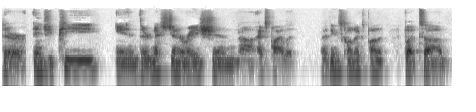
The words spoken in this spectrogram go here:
their NGP and their next generation uh. I think it's called X Pilot. But um,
